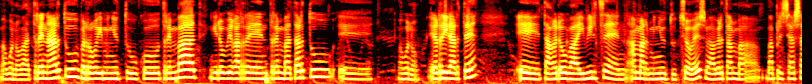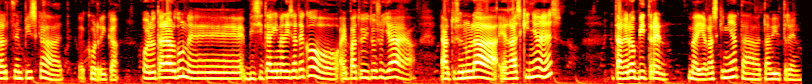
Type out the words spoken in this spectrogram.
ba, bueno, ba, tren hartu, berrogei minutuko tren bat, gero bigarren tren bat hartu, e, ba, bueno, herrir arte, e, eta gero ba, ibiltzen hamar minututxo, ez? Ba, bertan ba, ba prisa sartzen pizka e, korrika. Orotara orduan, e, bizita egin izateko aipatu dituzu ja, hartu zenula egazkina, ez? Eta gero bi tren. Bai, egazkina eta bi tren.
